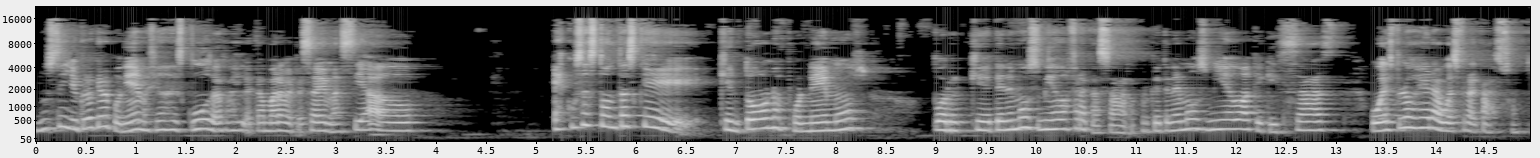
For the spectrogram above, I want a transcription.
No sé, yo creo que me ponía demasiadas excusas, ay, la cámara me pesa demasiado. Excusas tontas que, que en todo nos ponemos porque tenemos miedo a fracasar, porque tenemos miedo a que quizás o es flojera o es fracaso.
